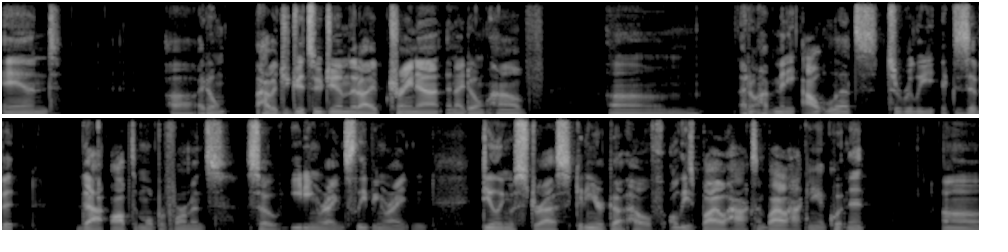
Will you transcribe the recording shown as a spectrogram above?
and uh, I don't have a jujitsu gym that I train at, and I don't have, um, I don't have many outlets to really exhibit that optimal performance. So eating right and sleeping right and dealing with stress, getting your gut health, all these biohacks and biohacking equipment. Uh,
